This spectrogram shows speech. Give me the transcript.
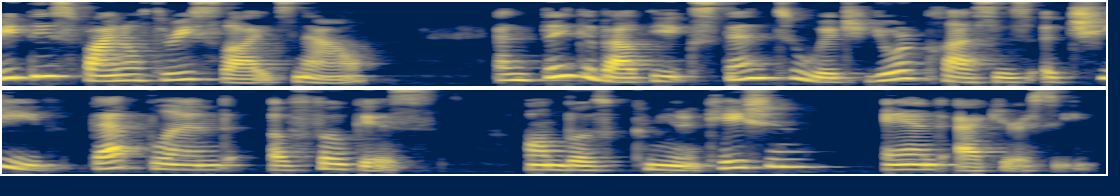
Read these final three slides now and think about the extent to which your classes achieve that blend of focus on both communication and accuracy.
